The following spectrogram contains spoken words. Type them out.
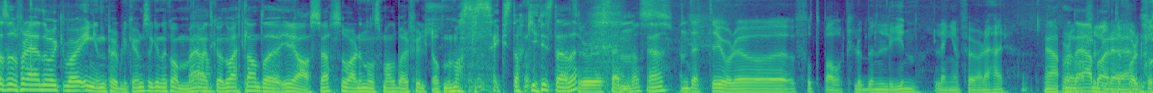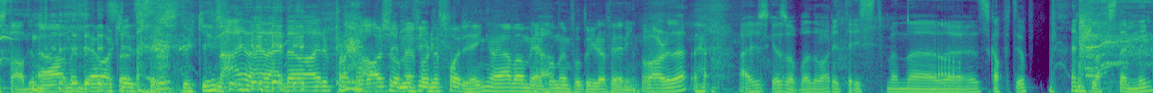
altså, for det det var, jo ingen publikum som kunne komme. Jeg vet ikke, det var et eller annet I Asia så var det noen som hadde bare fylt opp med masse sexdokker i stedet. Jeg tror det stemmer. Ja. Men dette gjorde jo fotballklubben Lyn lenge før det her. Ja, For men det det var er så lite folk på stadion. Ja, men det var ikke sexdukker. Nei, nei, nei, det var Det var plakater sånne med fine folk. forheng, og jeg var med Ja. på den fotograferingen. Var du det? Jeg husker jeg så på det, det var litt trist, men eh, det skapte jo en slags stemning.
